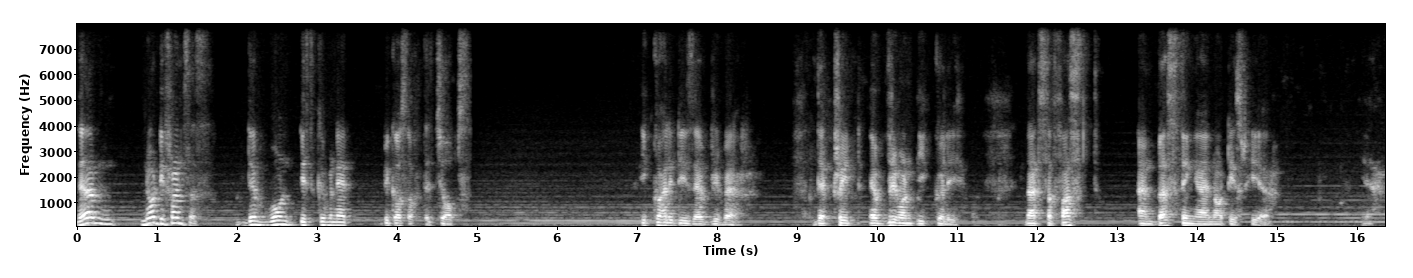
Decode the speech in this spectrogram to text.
there are no differences. They won't discriminate because of the jobs equality is everywhere. They treat everyone equally. That's the first and best thing I noticed here. Yeah.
